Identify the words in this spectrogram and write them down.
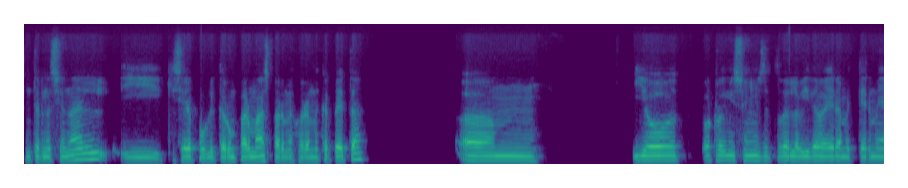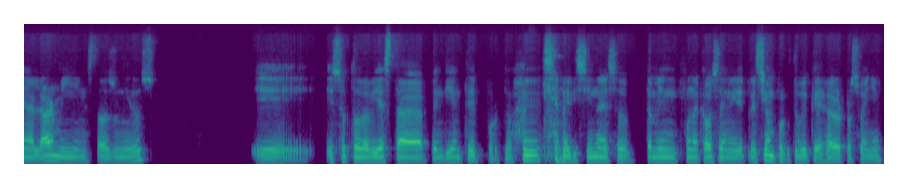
internacional y quisiera publicar un par más para mejorar mi carpeta. Yo, otro de mis sueños de toda la vida era meterme al Army en Estados Unidos. Eh, eso todavía está pendiente porque la medicina, eso también fue una causa de mi depresión porque tuve que dejar otro sueño.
